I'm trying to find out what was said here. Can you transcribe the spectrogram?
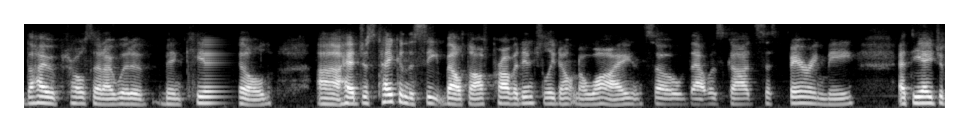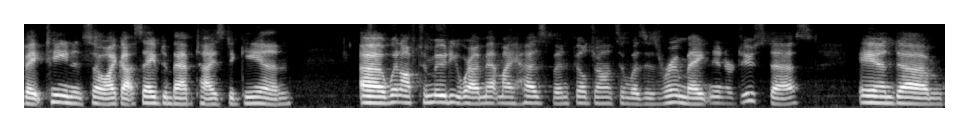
the highway patrol said I would have been killed. Uh, I had just taken the seatbelt off, providentially, don't know why. And so that was God sparing me at the age of 18. And so I got saved and baptized again. Uh, went off to Moody where I met my husband. Phil Johnson was his roommate and introduced us. And um,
